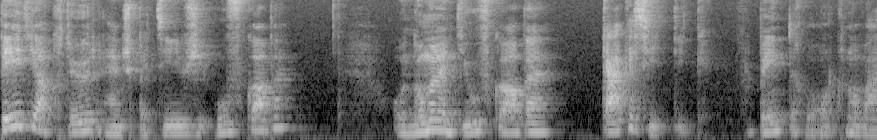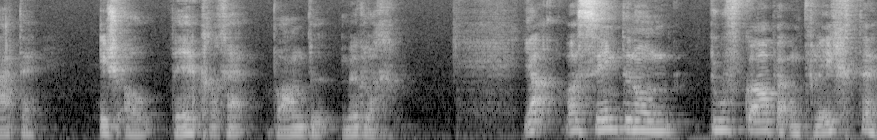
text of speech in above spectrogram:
Beide Akteure haben spezifische Aufgaben und nur wenn die Aufgaben gegenseitig verbindlich wahrgenommen werden, ist auch wirklicher Wandel möglich. Ja, was sind denn nun die Aufgaben und Pflichten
